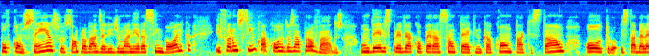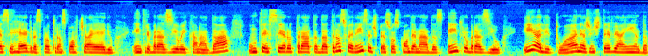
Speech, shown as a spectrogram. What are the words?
por consenso, são aprovados ali de maneira simbólica, e foram cinco acordos aprovados. Um deles prevê a cooperação técnica com o Paquistão, outro estabelece regras para o transporte aéreo entre Brasil e Canadá, um terceiro trata da transferência de pessoas condenadas entre o Brasil e a Lituânia. A gente teve ainda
